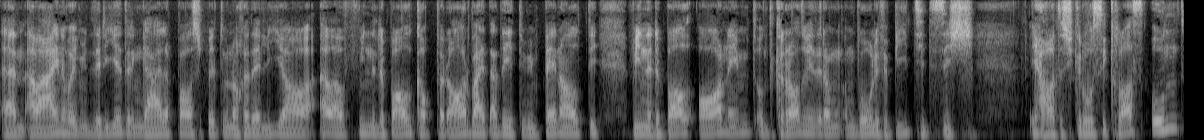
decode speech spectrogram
Ähm, auch einer, der mit der Rieder einen geilen Pass spielt, wo nachher der Elia auch auf, wie er den Ball verarbeitet, auch dort beim Penalty, wie er den Ball annimmt und gerade wieder am, am Goalie vorbeizieht, das ist, ja, das ist grosse Klasse. Und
